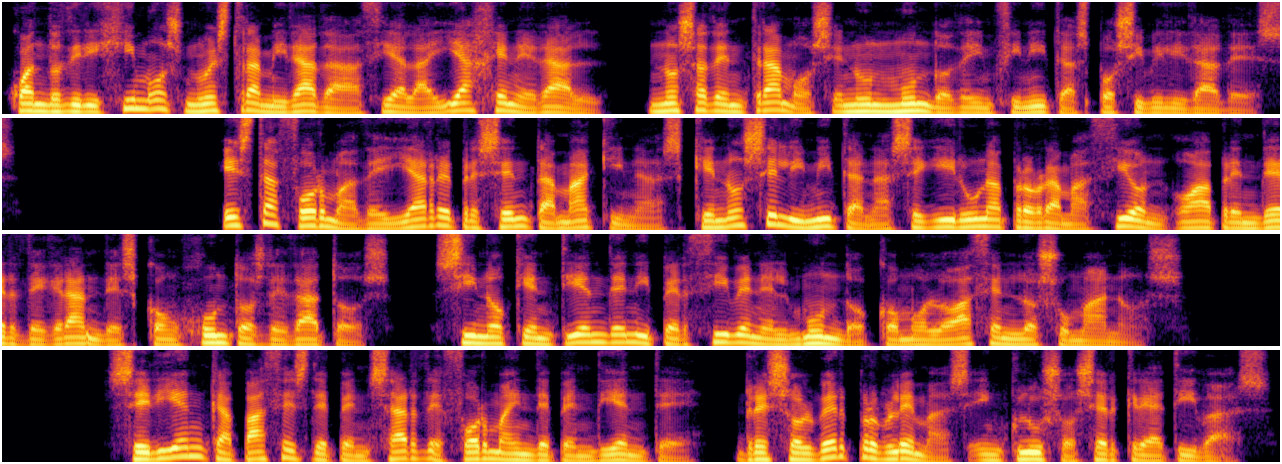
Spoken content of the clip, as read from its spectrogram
Cuando dirigimos nuestra mirada hacia la IA general, nos adentramos en un mundo de infinitas posibilidades. Esta forma de IA representa máquinas que no se limitan a seguir una programación o aprender de grandes conjuntos de datos, sino que entienden y perciben el mundo como lo hacen los humanos. Serían capaces de pensar de forma independiente, resolver problemas e incluso ser creativas.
